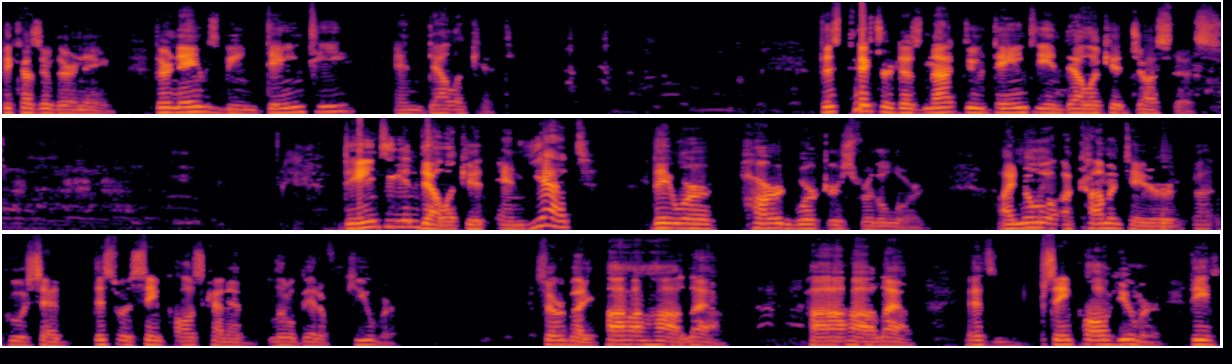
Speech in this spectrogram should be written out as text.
because of their name. Their names being dainty and delicate. This picture does not do dainty and delicate justice. Dainty and delicate, and yet they were hard workers for the Lord. I know a commentator uh, who said this was St. Paul's kind of little bit of humor. So everybody, ha ha ha, laugh, ha ha ha, laugh. That's St. Paul humor. These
